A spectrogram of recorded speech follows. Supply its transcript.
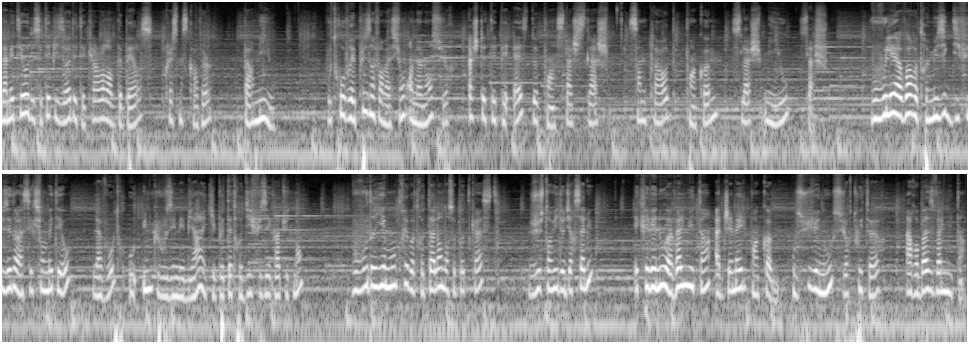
La météo de cet épisode était Carol of the Bells, Christmas Cover, par Miu. Vous trouverez plus d'informations en allant sur https soundcloud.com miu Vous voulez avoir votre musique diffusée dans la section météo, la vôtre ou une que vous aimez bien et qui peut être diffusée gratuitement? Vous voudriez montrer votre talent dans ce podcast? Juste envie de dire salut? Écrivez-nous à valmutin@gmail.com ou suivez-nous sur Twitter valmutin.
